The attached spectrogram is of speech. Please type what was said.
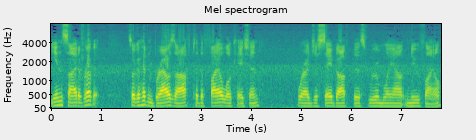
inside of Revit. So I'll go ahead and browse off to the file location where I just saved off this room layout new file.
